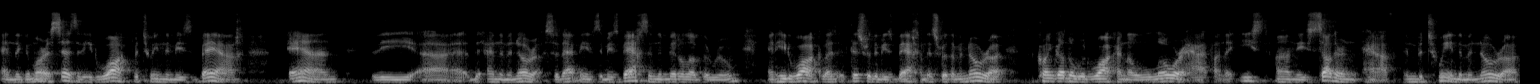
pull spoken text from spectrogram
And the Gemara says that he'd walk between the Mizbeach and the uh, and the menorah. So that means the mizbeach is in the middle of the room, and he'd walk. If this were the mizbech and this were the menorah, the kohen gadol would walk on the lower half, on the east, on the southern half, in between the menorah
